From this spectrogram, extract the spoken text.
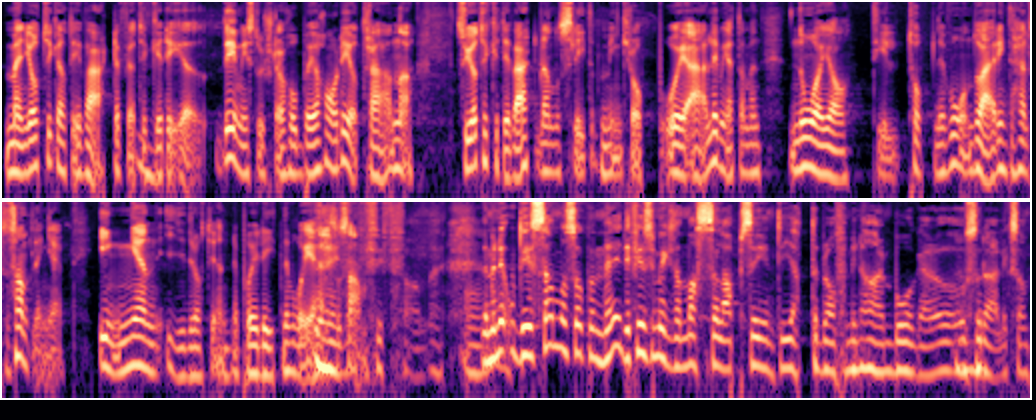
Men jag tycker att det är värt det för jag tycker det, är, det är min största hobby jag har, det är att träna. Så jag tycker att det är värt ibland att slita på min kropp och är ärlig med att men, når jag till toppnivån då är det inte hälsosamt längre. Ingen idrott egentligen på elitnivå är Nej, hälsosam. fy fan. Nej. Eh, Nej, men det, och det är samma sak med mig. Det finns ju mycket som muscle-ups är inte jättebra för mina armbågar och, Mm. och sådär liksom.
